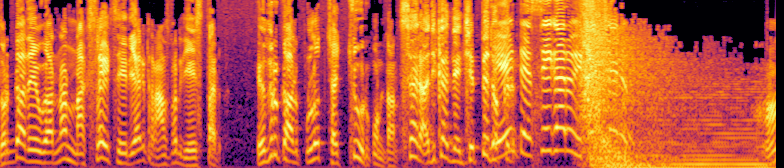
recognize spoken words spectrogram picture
దుర్గాదేవి గారు నన్ను నక్సలైట్స్ ఏరియాకి ట్రాన్స్ఫర్ చేస్తారు ఎదురు కాల్పుల్లో చచ్చి ఊరుకుంటాను. సార్ అది కాదు నేను చెప్పేది ఏంటి ఎస్ఐ గారు వచ్చారు? ఆ?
